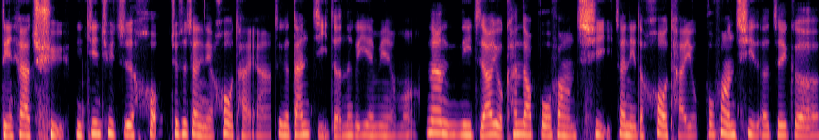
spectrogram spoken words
点下去，你进去之后，就是在你的后台啊这个单集的那个页面有没有？那你只要有看到播放器，在你的后台有播放器的这个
